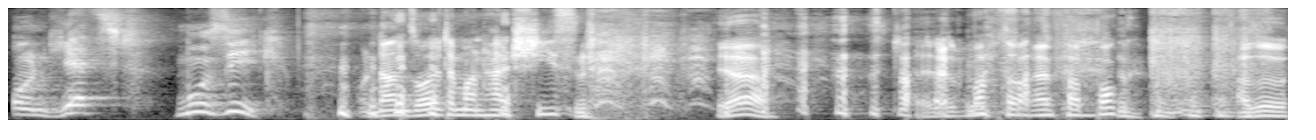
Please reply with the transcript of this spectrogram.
und jetzt Musik. Und dann sollte man halt schießen. Ja, das macht doch einfach Bock. Also,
